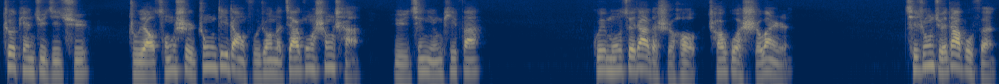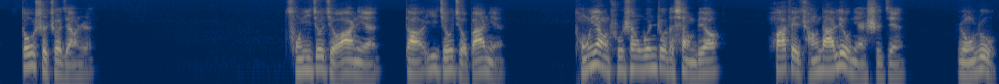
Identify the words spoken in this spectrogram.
这片聚集区主要从事中低档服装的加工生产与经营批发，规模最大的时候超过十万人，其中绝大部分都是浙江人。从一九九二年到一九九八年。同样出身温州的项彪，花费长达六年时间，融入、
